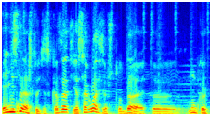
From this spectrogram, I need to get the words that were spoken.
Я не знаю, что тебе сказать. Я согласен, что да, это, ну, как...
